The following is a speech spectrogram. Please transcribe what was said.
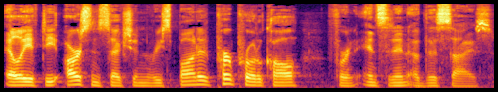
LAFD Arson Section responded per protocol for an incident of this size.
